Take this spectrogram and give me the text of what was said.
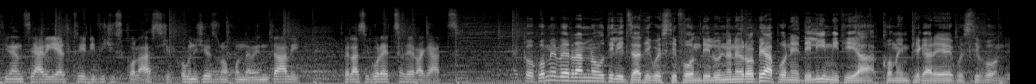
finanziare gli altri edifici scolastici che come dicevo sono fondamentali per la sicurezza dei ragazzi. Ecco, come verranno utilizzati questi fondi? L'Unione Europea pone dei limiti a come impiegare questi fondi?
